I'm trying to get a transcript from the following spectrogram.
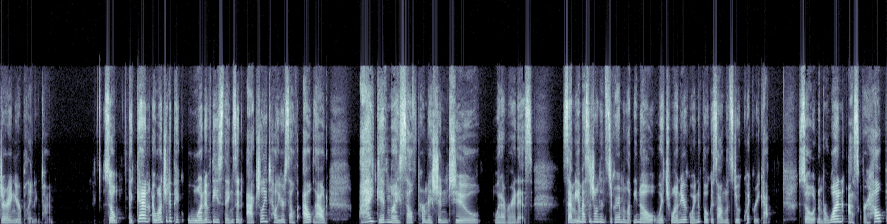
during your planning time. So, again, I want you to pick one of these things and actually tell yourself out loud, I give myself permission to whatever it is. Send me a message on Instagram and let me know which one you're going to focus on. Let's do a quick recap. So, number one, ask for help.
